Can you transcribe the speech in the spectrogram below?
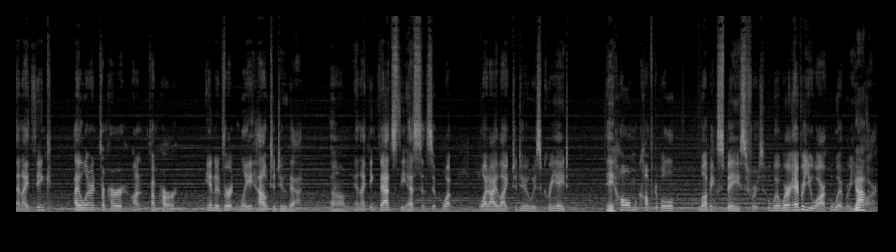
And I think I learned from her on from her inadvertently how to do that. Um, and I think that's the essence of what what I like to do is create a home, comfortable, loving space for wh- wherever you are, whoever you Yeah. are.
